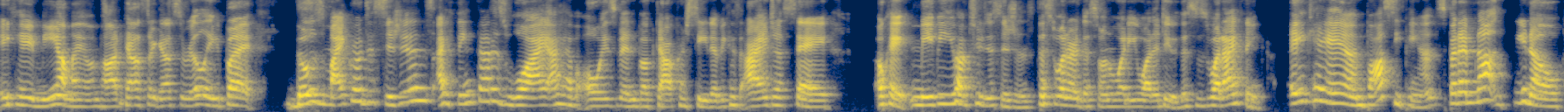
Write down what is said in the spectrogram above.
aka me on my own podcast, I guess, really. But those micro decisions, I think that is why I have always been booked out, Kristina, because I just say, okay, maybe you have two decisions, this one or this one. What do you want to do? This is what I think. AKA I'm bossy pants, but I'm not, you know,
